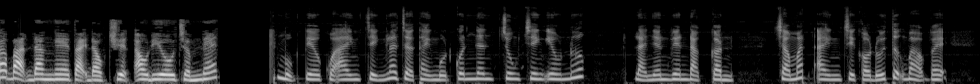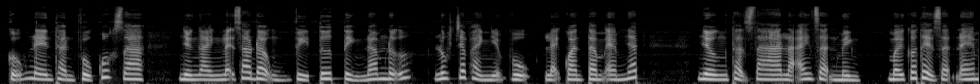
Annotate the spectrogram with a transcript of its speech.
Các bạn đang nghe tại đọc truyện audio.net Mục tiêu của anh chính là trở thành một quân nhân trung trinh yêu nước, là nhân viên đặc cần. Trong mắt anh chỉ có đối tượng bảo vệ, cũng nên thần phục quốc gia, nhưng anh lại dao động vì tư tình nam nữ, lúc chấp hành nhiệm vụ lại quan tâm em nhất. Nhưng thật ra là anh giận mình mới có thể giận em,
